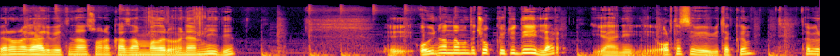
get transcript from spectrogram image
Verona galibiyetinden sonra kazanmaları önemliydi. E, oyun anlamında çok kötü değiller. Yani orta seviye bir takım. Tabii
